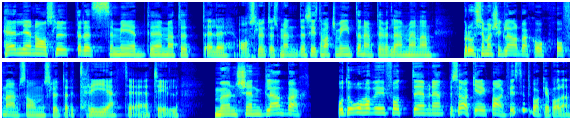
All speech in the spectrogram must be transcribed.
Helgen avslutades med mötet, eller avslutades, men den sista matchen vi inte nämnt är väl den mellan Borussia Mönchengladbach och Hoffenheim som slutade 3-1 till Mönchengladbach. Och då har vi fått eminent besök. Erik Palmqvist är tillbaka i podden.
